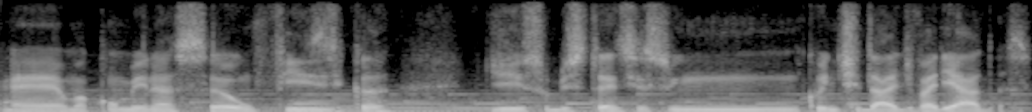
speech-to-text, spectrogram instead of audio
é uma combinação física de substâncias em quantidade variadas.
